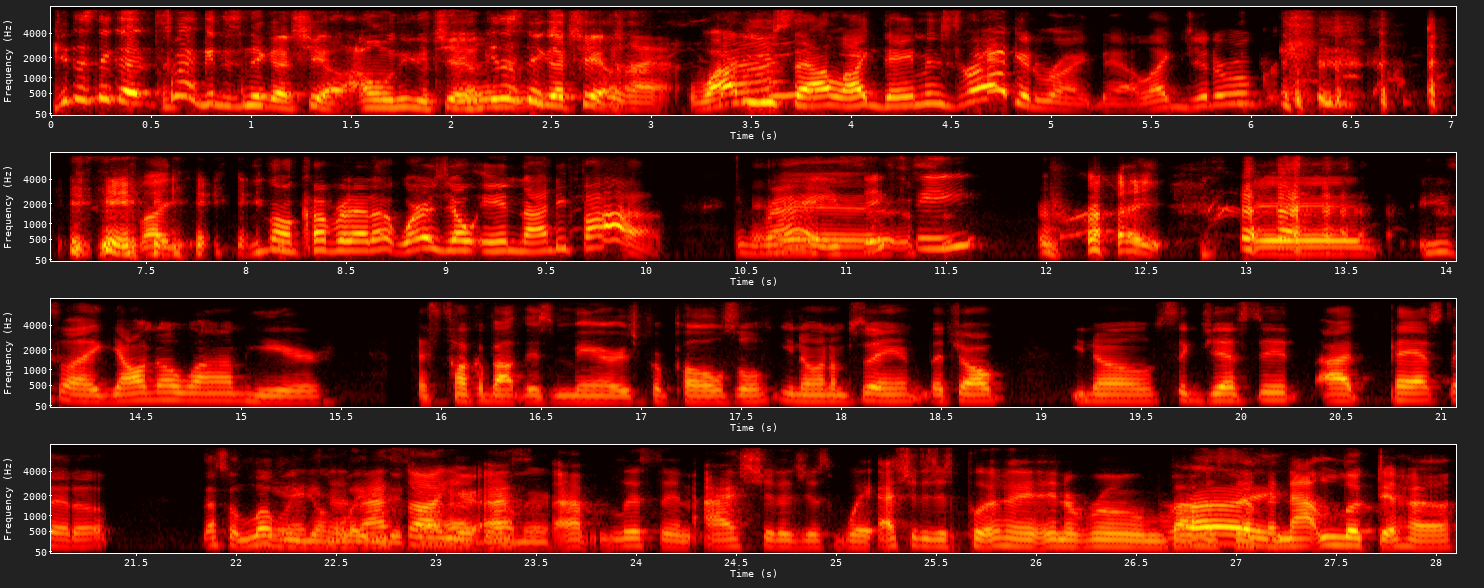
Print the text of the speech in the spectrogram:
Get this nigga. Somebody get this nigga a chair. I don't need a chair. Get this nigga a chair. Like, Why do you sound like Daemon's Dragon right now? Like General? Like you gonna cover that up? Where's your N95? right, six feet. right. And he's like, y'all know why I'm here. Let's talk about this marriage proposal. You know what I'm saying? That y'all, you know, suggested. I passed that up. That's a lovely Yeah, young 'cause lady I that saw your. I. I, listen, I should have just wait. I should have just put her in a room by herself and not looked at her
